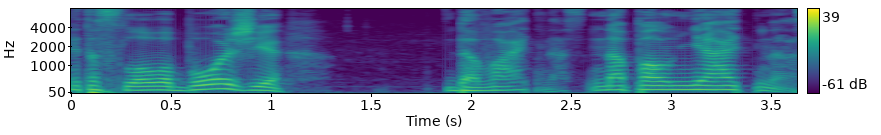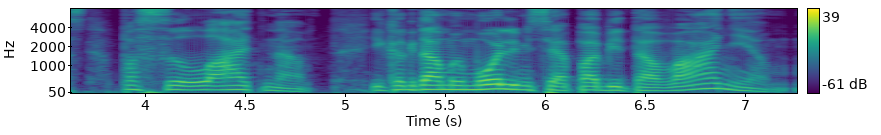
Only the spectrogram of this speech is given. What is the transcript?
это Слово Божье, давать нас, наполнять нас, посылать нам. И когда мы молимся по обетованиям,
